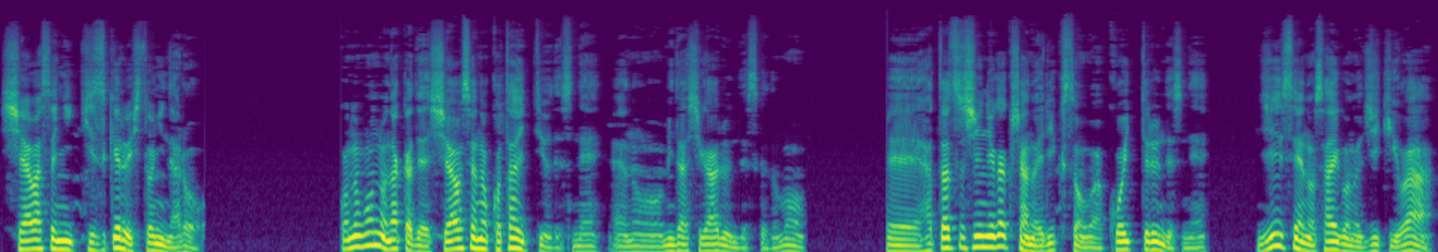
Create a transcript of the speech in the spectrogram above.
幸せに気づける人になろう。この本の中で幸せの答えっていうですね、あの、見出しがあるんですけども、えー、発達心理学者のエリクソンはこう言ってるんですね。人生の最後の時期は、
